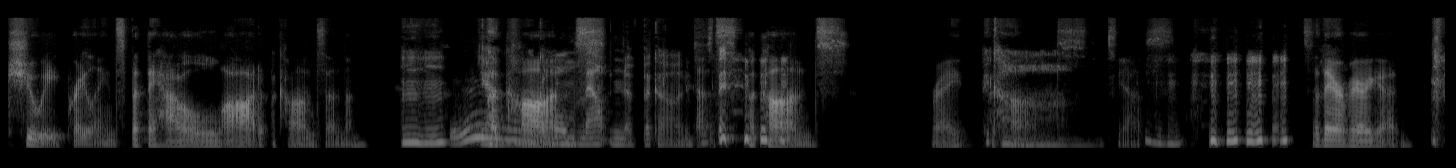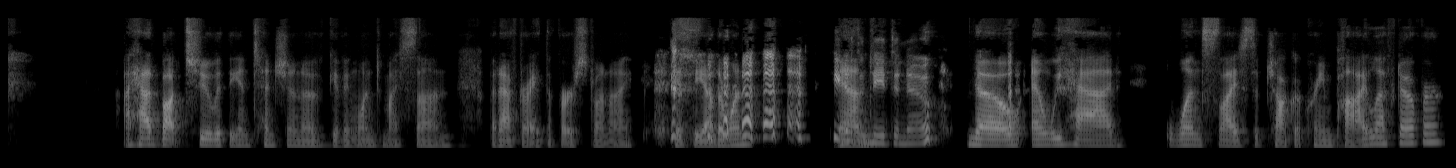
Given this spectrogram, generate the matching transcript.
chewy pralines, but they had a lot of pecans in them. hmm Yeah, Mm. like a whole Pecans. mountain of pecans. Yes, pecans, right? Pecans. Yes. Mhm. So they are very good. I had bought two with the intention of giving one to my son, but after I ate the first one, I hit the other one. he doesn't need to know. No, and we had one slice of chocolate cream pie left over.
